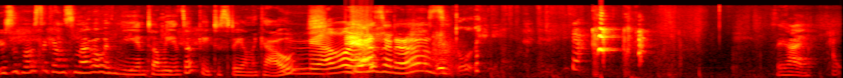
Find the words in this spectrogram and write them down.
You're supposed to come snuggle with me and tell me it's okay to stay on the couch. No. Yes, it is. Say hi. Hi.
